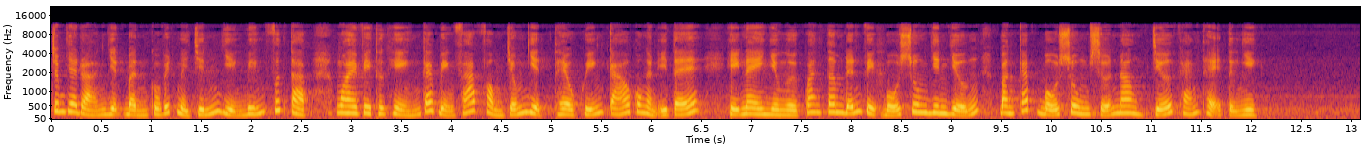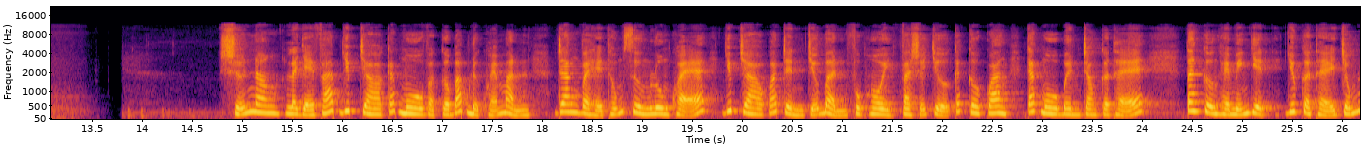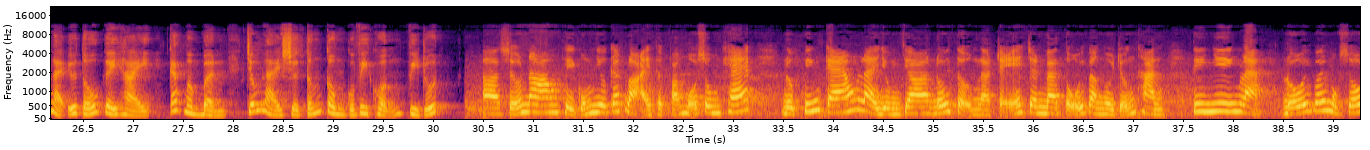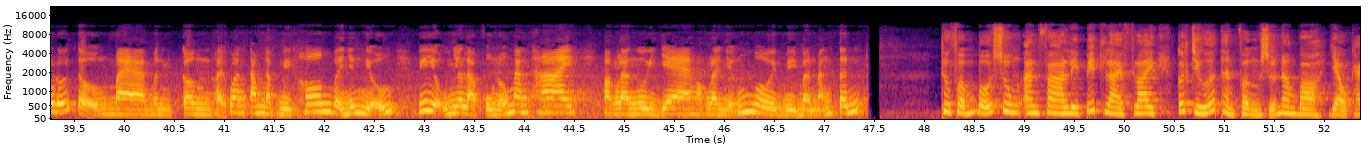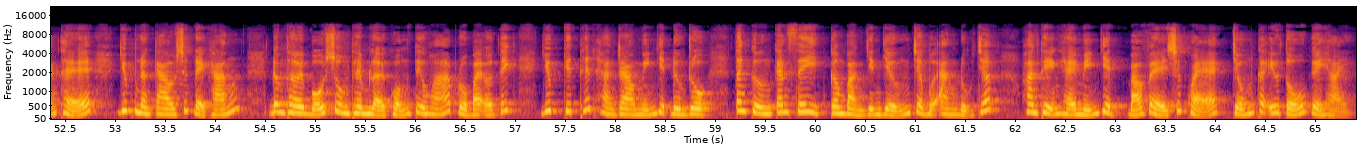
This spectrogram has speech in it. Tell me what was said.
Trong giai đoạn dịch bệnh COVID-19 diễn biến phức tạp, ngoài việc thực hiện các biện pháp phòng chống dịch theo khuyến cáo của ngành y tế, hiện nay nhiều người quan tâm đến việc bổ sung dinh dưỡng bằng cách bổ sung sữa non chứa kháng thể tự nhiên. Sữa non là giải pháp giúp cho các mô và cơ bắp được khỏe mạnh, răng và hệ thống xương luôn khỏe, giúp cho quá trình chữa bệnh, phục hồi và sửa chữa các cơ quan, các mô bên trong cơ thể. Tăng cường hệ miễn dịch, giúp cơ thể chống lại yếu tố gây hại, các mầm bệnh, chống lại sự tấn công của vi khuẩn, virus. À, sữa non thì cũng như các loại thực phẩm bổ sung khác được khuyến cáo là dùng cho đối tượng là trẻ trên 3 tuổi và người trưởng thành. Tuy nhiên là đối với một số đối tượng mà mình cần phải quan tâm đặc biệt hơn về dinh dưỡng, ví dụ như là phụ nữ mang thai hoặc là người già hoặc là những người bị bệnh mãn tính Thực phẩm bổ sung Alpha Lipid LifeFly có chứa thành phần sữa non bò giàu kháng thể, giúp nâng cao sức đề kháng, đồng thời bổ sung thêm lợi khuẩn tiêu hóa probiotic giúp kích thích hàng rào miễn dịch đường ruột, tăng cường canxi, cân bằng dinh dưỡng cho bữa ăn đủ chất, hoàn thiện hệ miễn dịch, bảo vệ sức khỏe, chống các yếu tố gây hại.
